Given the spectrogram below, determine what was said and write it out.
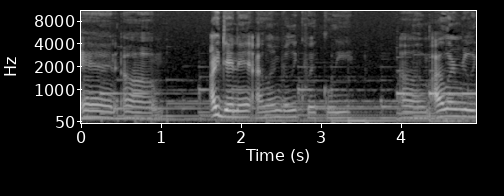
and um, I didn't. I learned really quickly. Um, I learned really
